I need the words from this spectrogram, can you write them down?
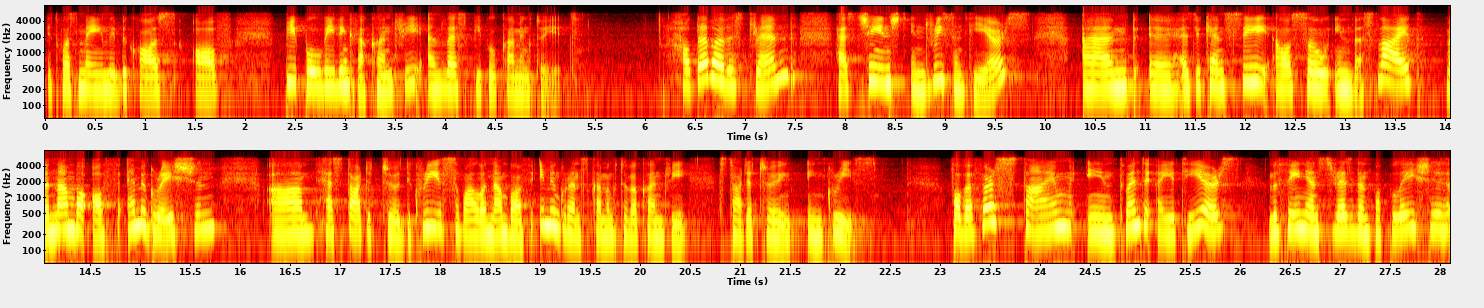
It was mainly because of people leaving the country and less people coming to it. However, this trend has changed in recent years, and uh, as you can see also in the slide, the number of emigration um, has started to decrease while the number of immigrants coming to the country started to in increase. For the first time in 28 years, Lithuanians' resident population,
